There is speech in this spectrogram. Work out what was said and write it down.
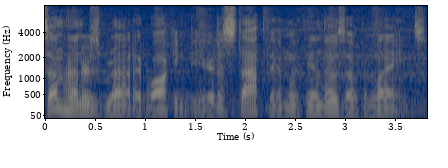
Some hunters grunt at walking deer to stop them within those open lanes.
